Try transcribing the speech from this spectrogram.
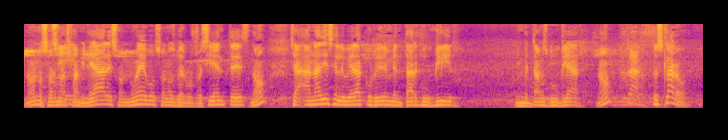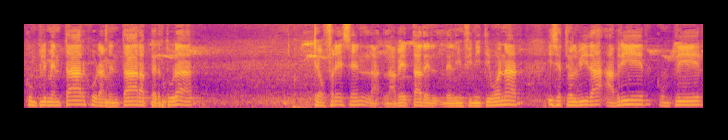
¿no? No son Sí. más familiares, son nuevos, son los verbos recientes, ¿no? O sea, a nadie se le hubiera ocurrido inventar googlir. Inventamos googlear, ¿no? Claro. Entonces, claro, cumplimentar, juramentar, aperturar, te ofrecen la, la beta del, del infinitivo en ar y se te olvida abrir, cumplir,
